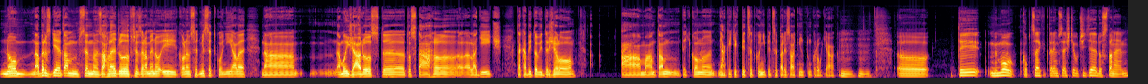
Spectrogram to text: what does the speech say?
No, na brzdě tam jsem zahlédl přes rameno i kolem 700 koní, ale na, na moji žádost eh, to stáhl ladič, tak aby to vydrželo a mám tam teď nějakých těch 500 koní, 550 Nm krouťák. Mm-hmm. Uh, ty mimo kopce, ke kterým se ještě určitě dostaneme,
